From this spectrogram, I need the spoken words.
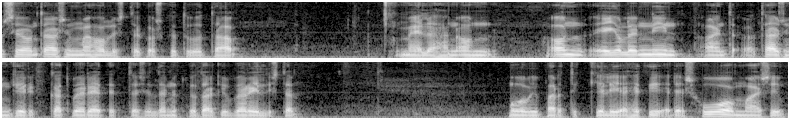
se on täysin mahdollista, koska tuota, meillähän on, on, ei ole niin aina täysin kirkkaat vedet, että sieltä nyt jotakin värillistä muovipartikkelia heti edes huomaisi.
